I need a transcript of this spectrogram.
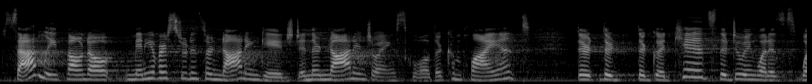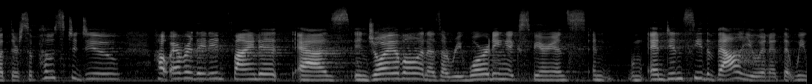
sadly found out many of our students are not engaged and they're not enjoying school. They're compliant, they're, they're, they're good kids, they're doing what is what they're supposed to do. However, they didn't find it as enjoyable and as a rewarding experience and, and didn't see the value in it that we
